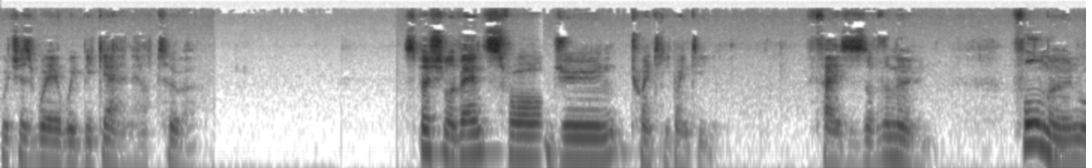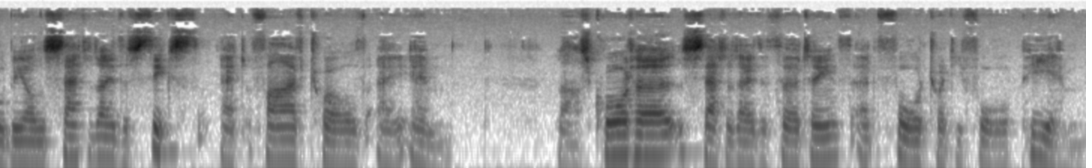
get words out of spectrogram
which is where we began our tour. Special events for June 2020 Phases of the Moon. Full moon will be on Saturday the 6th at 5:12 a.m. Last quarter Saturday the 13th at 4:24 p.m.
